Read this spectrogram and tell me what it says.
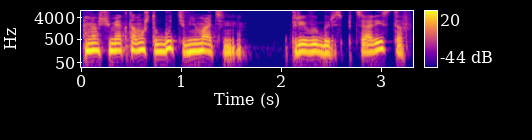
в общем, я к тому, что будьте внимательны при выборе специалистов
